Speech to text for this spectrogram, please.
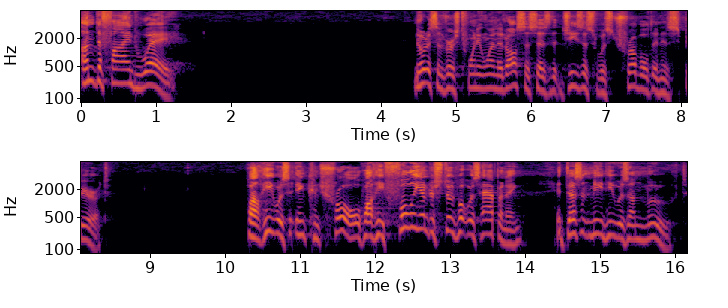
undefined way. Notice in verse 21, it also says that Jesus was troubled in his spirit while he was in control, while he fully understood what was happening, it doesn't mean he was unmoved.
